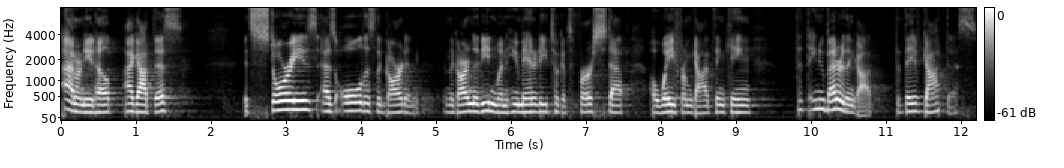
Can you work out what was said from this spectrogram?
I don't need help, I got this. It's stories as old as the garden, in the Garden of Eden, when humanity took its first step away from God, thinking that they knew better than God, that they've got this,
